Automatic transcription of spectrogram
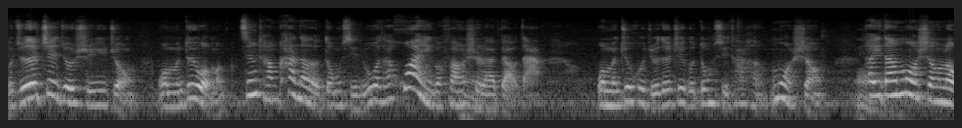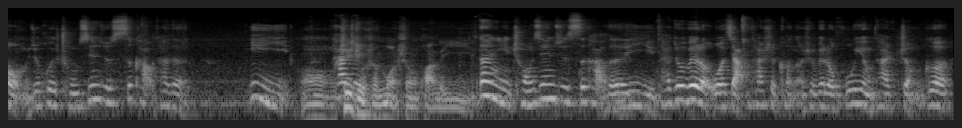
我觉得这就是一种我们对我们经常看到的东西，如果他换一个方式来表达，我们就会觉得这个东西它很陌生。它一旦陌生了，我们就会重新去思考它的。意义，这就是陌生化的意义。但你重新去思考它的意义，它就为了我讲，它是可能是为了呼应它整个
